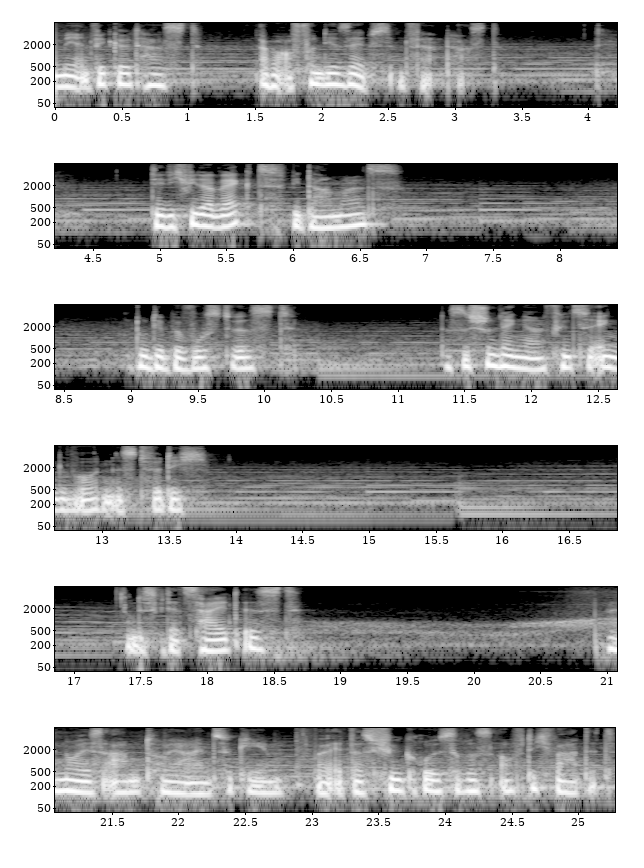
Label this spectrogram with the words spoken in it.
mehr entwickelt hast, aber auch von dir selbst entfernt hast. Die dich wieder weckt, wie damals, und du dir bewusst wirst, dass es schon länger viel zu eng geworden ist für dich. Und es wieder Zeit ist, ein neues Abenteuer einzugehen, weil etwas viel Größeres auf dich wartet.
